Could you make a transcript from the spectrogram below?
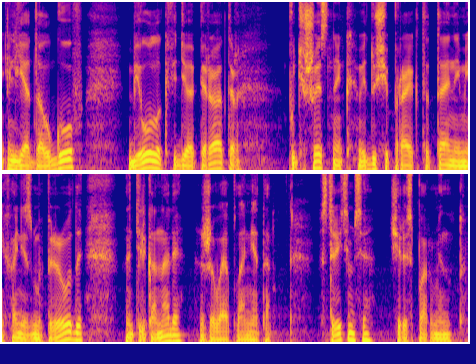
Илья Долгов, биолог, видеооператор, путешественник, ведущий проекта «Тайные механизмы природы» на телеканале «Живая планета». Встретимся через пару минут.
